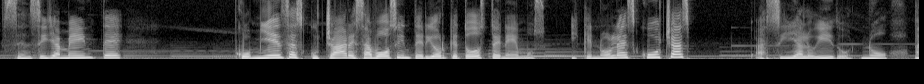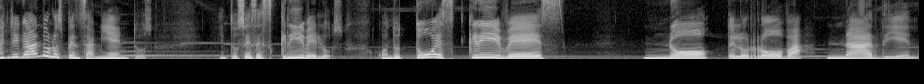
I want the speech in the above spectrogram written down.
Sencillamente comienza a escuchar esa voz interior que todos tenemos y que no la escuchas así al oído, no, van llegando los pensamientos. Entonces escríbelos. Cuando tú escribes, no te lo roba nadie.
